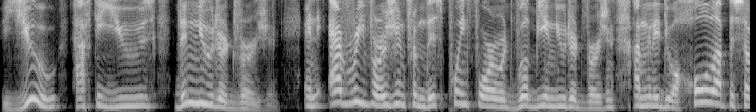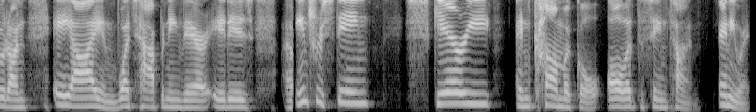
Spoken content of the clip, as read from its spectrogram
you have to use the neutered version. And every version from this point forward will be a neutered version. I'm going to do a whole episode on AI and what's happening there. It is uh, interesting, scary, and comical all at the same time. Anyway,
